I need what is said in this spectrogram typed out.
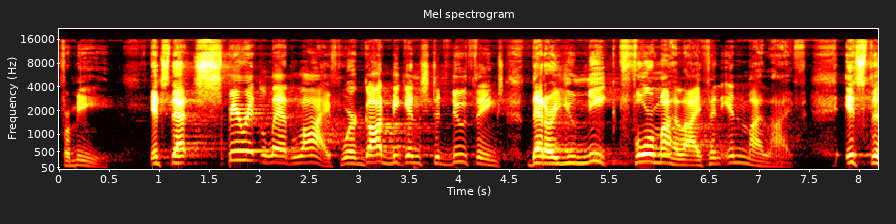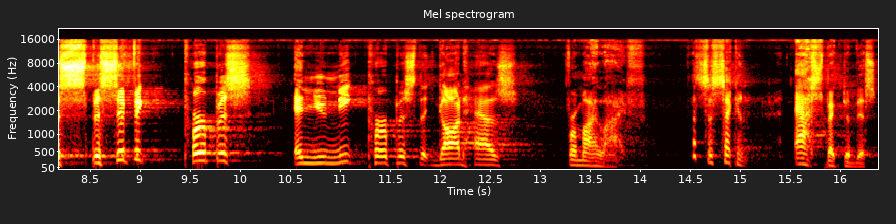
for me. It's that spirit led life where God begins to do things that are unique for my life and in my life. It's the specific purpose and unique purpose that God has for my life. That's the second aspect of this.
